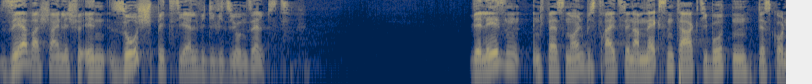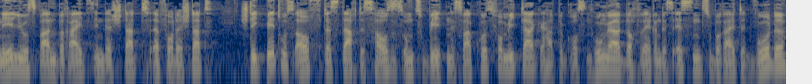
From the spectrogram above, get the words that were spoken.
sehr wahrscheinlich für ihn so speziell wie die Vision selbst. Wir lesen in Vers 9 bis 13, am nächsten Tag, die Boten des Cornelius waren bereits in der Stadt, äh, vor der Stadt, stieg Petrus auf das Dach des Hauses, um zu beten. Es war kurz vor Mittag, er hatte großen Hunger, doch während das Essen zubereitet wurde,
